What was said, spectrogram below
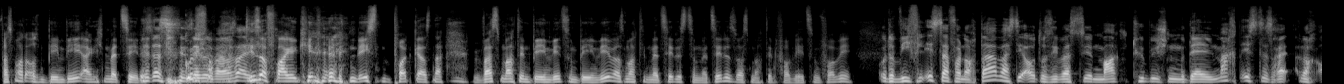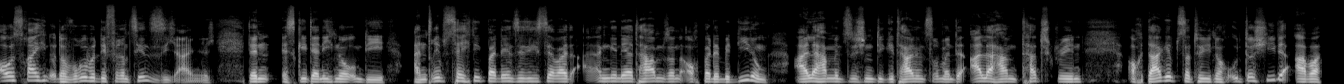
was macht aus einem BMW eigentlich ein Mercedes? Ist Gut, gut. Dieser Frage gehen wir im nächsten Podcast nach. Was macht den BMW zum BMW? Was macht den Mercedes zum Mercedes? Was macht den VW zum VW? Oder wie viel ist davon noch da, was die Autos, was zu ihren markentypischen Modellen macht? Ist das noch ausreichend oder worüber differenzieren sie sich eigentlich? Denn es geht ja nicht nur um die Antriebstechnik, bei denen sie sich sehr weit angenähert haben, sondern auch bei der Bedienung. Alle haben inzwischen Digitalinstrumente, alle haben Touchscreen. Auch da gibt es natürlich noch Unterschiede, aber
